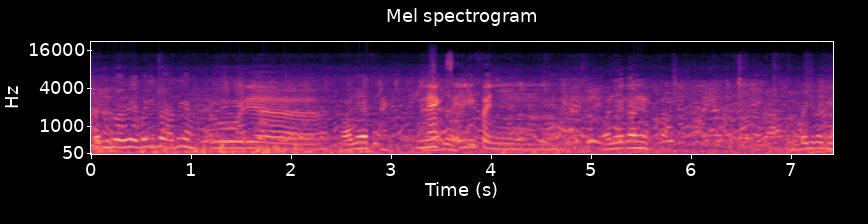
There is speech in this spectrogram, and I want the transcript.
Bagi dua, bagi dua, bagi. Tu dia. Mana? Next elephant. Mana tu ni? Bagi, bagi.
